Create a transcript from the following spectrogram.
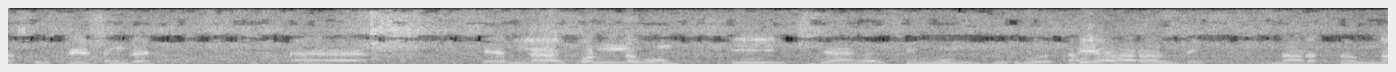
അസോസിയേഷന്റെ ആഹ്, എല്ലാ കൊല്ലവും ഈ ജൂൺ ഇരുപത്തി ആറാം തീയതി നടത്തുന്ന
